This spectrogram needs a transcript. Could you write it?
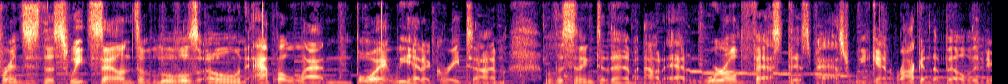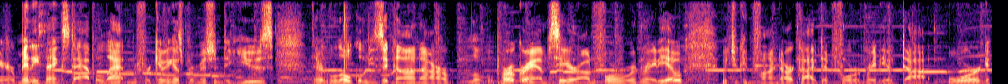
Friends, is the sweet sounds of Louisville's own Appalatin. Boy, we had a great time listening to them out at World Fest this past weekend, rocking the Belvedere. Many thanks to Appalatin for giving us permission to use their local music on our local programs here on Forward Radio, which you can find archived at forwardradio.org.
